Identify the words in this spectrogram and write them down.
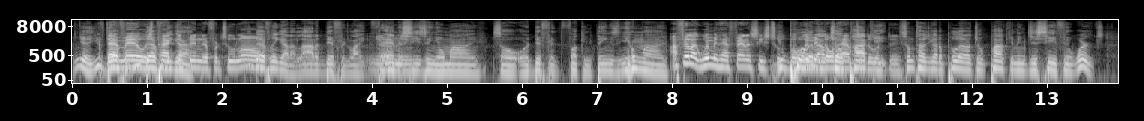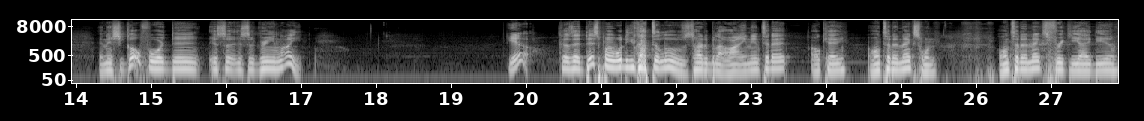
yeah, you If that male you is packed up in there for too You long, definitely got a lot of different like You know what I mean? fantasies in your mind, so or different fucking things in your mind. I feel like women have fantasies too, you but women don't have pocket. to do anything. Sometimes you got to pull it out your pocket and just see if it works. And then she go for it, then it's a it's a green light. Yeah. Because at this point, what do you got to lose? Her to be like, oh, I ain't into that. Okay, on to the next one. On to the next freaky idea.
